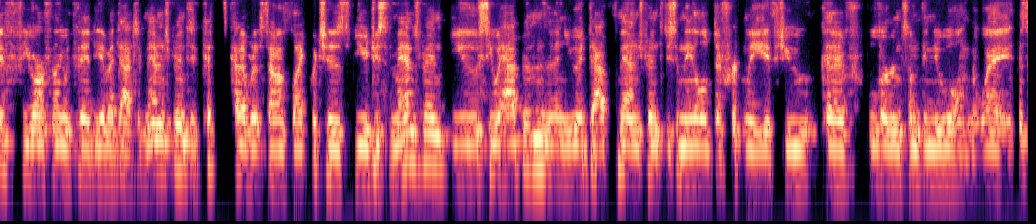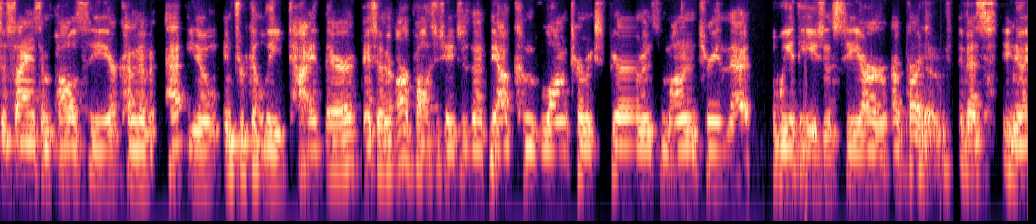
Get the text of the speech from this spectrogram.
if you aren't familiar with the idea of adaptive management, it's kind of what it sounds like, which is you do some management, you see what happens, and then you adapt management to do something a little differently if you kind of learn something new along the way. And so science and policy are kind of at, you know intricately tied there. And so there are policy changes that the outcome of long-term experiments monitoring that we at the agency are, are part of. That's you know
